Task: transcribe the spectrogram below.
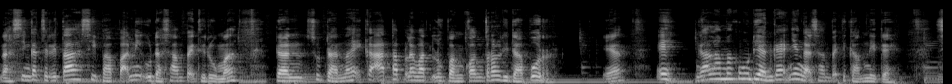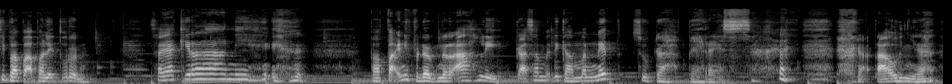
Nah singkat cerita si bapak nih udah sampai di rumah dan sudah naik ke atap lewat lubang kontrol di dapur. Ya, eh nggak lama kemudian kayaknya nggak sampai 3 menit deh, si bapak balik turun. Saya kira nih Bapak ini benar-benar ahli, gak sampai 3 menit sudah beres. gak taunya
